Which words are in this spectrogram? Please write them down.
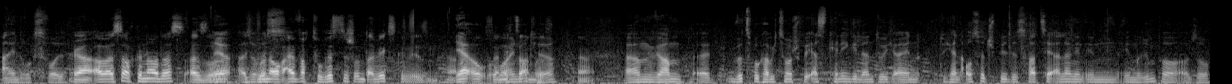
eindrucksvoll. Ja, aber ist auch genau das. Also, Ja, also ich bin auch einfach touristisch unterwegs gewesen. Ja, oh, ist ja nichts not, anderes. Ja. Ähm, wir haben, äh, Würzburg habe ich zum Beispiel erst kennengelernt durch ein, durch ein Auswärtsspiel des HC Erlangen in, in Rimpa. Also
